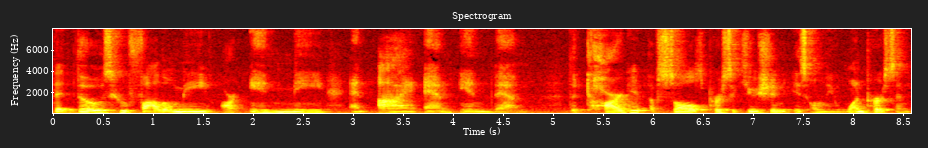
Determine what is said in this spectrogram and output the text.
that those who follow me are in me and I am in them. The target of Saul's persecution is only one person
